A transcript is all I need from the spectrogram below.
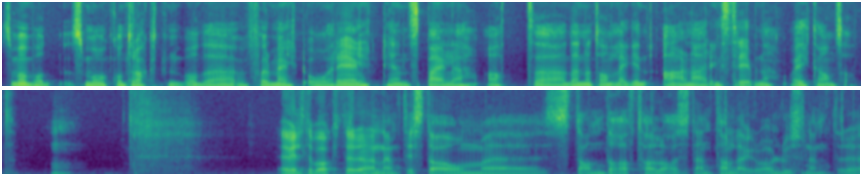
så må, så må, kontrakten både formelt og reelt gjenspeile at denne tannlegen er næringsdrivende og ikke ansatt. Jeg vil tilbake til det jeg nevnte i stad om uh, standardavtaler og assistentanlegg. Det var du som nevnte det,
